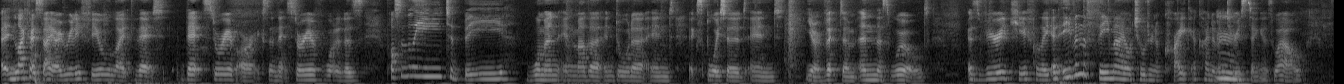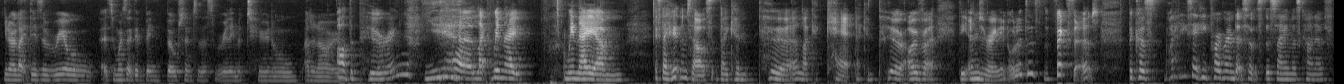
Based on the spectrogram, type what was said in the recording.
and like I say, I really feel like that that story of Oryx and that story of what it is possibly to be woman and mother and daughter and exploited and you know victim in this world is very carefully and even the female children of Crake are kind of Mm. interesting as well. You know, like there's a real. It's almost like they've been built into this really maternal. I don't know. oh the purring yeah. Yeah, like when they when they um if they hurt themselves, they can purr like a cat. They can purr over the injury in order to fix it. Because what did he say? He programmed it so it's the same as kind of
